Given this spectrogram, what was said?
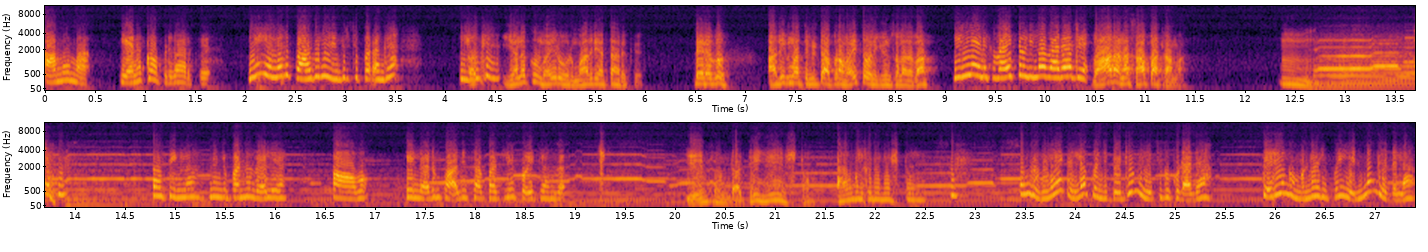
ஆமாமா எனக்கும் அப்படிதான் இருக்கு. ஏன் எல்லாரும் பாதியில எழுந்திரிச்சு போறாங்க? எனக்கும் வயிறு ஒரு மாதிரியா தான் இருக்கு. டேய் ரகு அதிகமா தின்னுட்டு அப்புறம் வயிற்று வலிக்குன்னு சொல்லாத வா இல்ல எனக்கு வயிற்று வலிலாம் வராது. வாடா சாப்பாட்டுறாமா? பாத்தீங்களா? நீங்க பண்ண வேலைய. பாவம். எல்லாரும் பாதி சாப்பாட்டுலயே போயிட்டாங்க. ஏன் பொண்டாட்டி? ஏன் இஷ்டம்? அவங்களுக்கு என்ன நஷ்டம்? உங்க விளையாட்டெல்லாம் கொஞ்சம் பெட்ரூம் வச்சுக்க கூடாதா? பெரியவங்க முன்னாடி போய் என்னங்க இதெல்லாம்.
